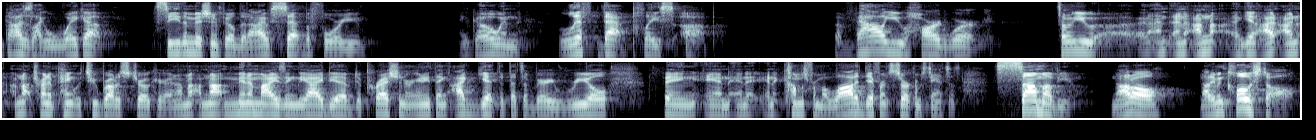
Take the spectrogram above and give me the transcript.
God's like, wake up, see the mission field that I've set before you, and go and lift that place up but value hard work. Some of you, uh, and, and, I'm not, again, I, I'm not trying to paint with too broad a stroke here, and I'm not, I'm not minimizing the idea of depression or anything. I get that that's a very real thing, and, and, it, and it comes from a lot of different circumstances. Some of you, not all, not even close to all,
